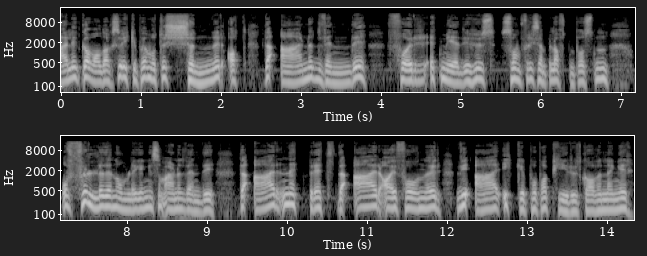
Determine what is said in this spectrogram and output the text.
er litt gammeldagse og ikke på en måte skjønner at det er nødvendig for et mediehus som f.eks. Aftenposten å følge den omleggingen som er nødvendig? Det er nettbrett, det er iPhoner, vi er ikke på papirutgaven lenger.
